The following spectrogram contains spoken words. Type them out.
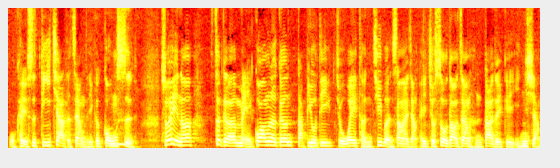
我可以是低价的这样的一个公式。所以呢，这个美光呢跟 WD 就威腾基本上来讲，哎，就受到这样很大的一个影响。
